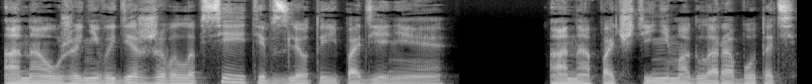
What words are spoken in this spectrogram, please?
Она уже не выдерживала все эти взлеты и падения. Она почти не могла работать,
